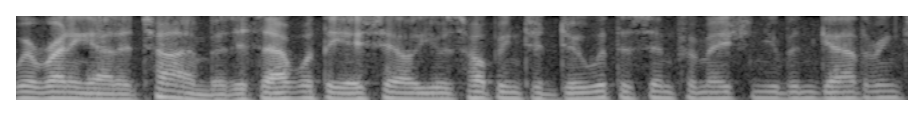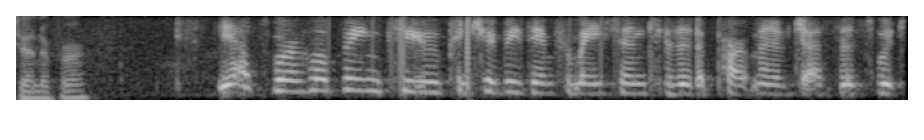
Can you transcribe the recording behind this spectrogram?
we're running out of time, but is that what the ACLU is hoping to do with this information you've been gathering, Jennifer? Yes, we're hoping to contribute the information to the Department of Justice, which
